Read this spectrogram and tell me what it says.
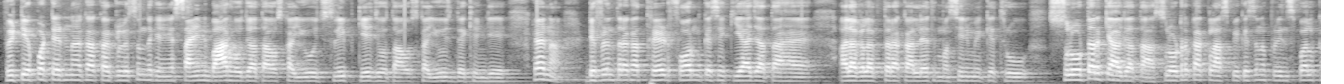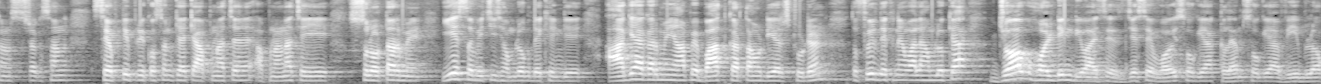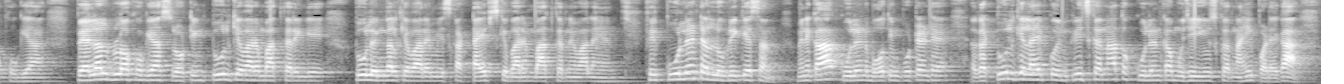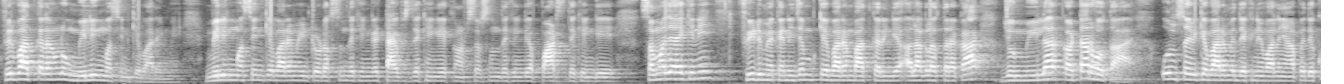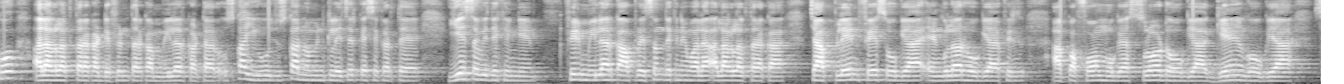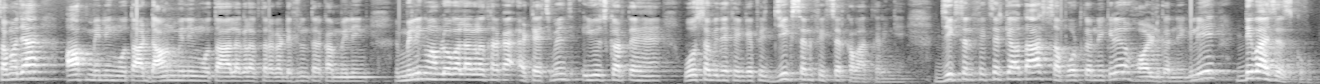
फिर टेपर टेनर का कैलकुलेशन देखेंगे साइन बार हो जाता है उसका यूज़ स्लिप गेज होता है उसका यूज़ देखेंगे, है ना? डिफरेंट तरह का थ्रेड फॉर्म कैसे किया जाता है अलग अलग तरह का लेथ मशीन में के थ्रू स्लोटर क्या हो जाता? है स्लोटर का classification principle construction safety precaution क्या क्या अपना चाहिए अपनाना चाहिए स्लोटर में? ये सभी चीज़ हम लोग देखेंगे। आगे अगर मैं यहाँ पर बात करता हूँ डियर स्टूडेंट तो फिर देखने वाले हम लोग क्या? जॉब होल्डिंग डिवाइसेज जैसे वॉइस हो गया क्लैम्स हो गया वी ब्लॉक हो गया पैलल ब्लॉक हो गया स्लोटिंग टूल के बारे में बात करेंगे। टूल एंगल के बारे में, इसका टाइप्स के बारे में बात करने वाले हैं। फिर कूलेंट एंड लुब्रिकेशन मैंने कहा कूलेंट बहुत इंपॉर्टेंट है। अगर टूल के लाइफ को इंक्रीज करना तो कूलेंट का मुझे यूज़ करना ही पड़ेगा। फिर बात करें हम लोग मिलिंग मशीन के बारे में। मिलिंग मशीन के बारे में इंट्रोडक्शन देखेंगे टाइप्स देखेंगे कंस्ट्रक्शन देखेंगे पार्ट्स देखेंगे। समझ आए कि नहीं? फ़ीड मैकेनिज्म के बारे में बात करेंगे। अलग अलग तरह का जो मिलर कटर होता है उन सभी के बारे में देखने वाले यहाँ पे देखो अलग अलग तरह का डिफरेंट तरह का मिलर कटर उसका यूज़ उसका नोमिन कैसे करते हैं, ये सभी देखेंगे। फिर मिलर का ऑपरेशन देखने वाला अलग अलग तरह का। चाहे प्लेन फेस हो गया एंगुलर हो गया, फिर आपका फॉर्म हो गया स्लॉट हो गया गेंग हो गया। समझ आए अप मिलिंग होता डाउन मिलिंग होता अलग अलग तरह का डिफरेंट तरह का मिलिंग मिलिंग में हम लोग अलग अलग तरह का अटैचमेंट यूज़ करते हैं, वो सभी देखेंगे। फिर जिक्स एंड फिक्सर का बात करेंगे। जिक्स एंड फिक्सर क्या होता? है सपोर्ट करने के लिए और होल्ड करने के लिए डिवाइसेस को।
